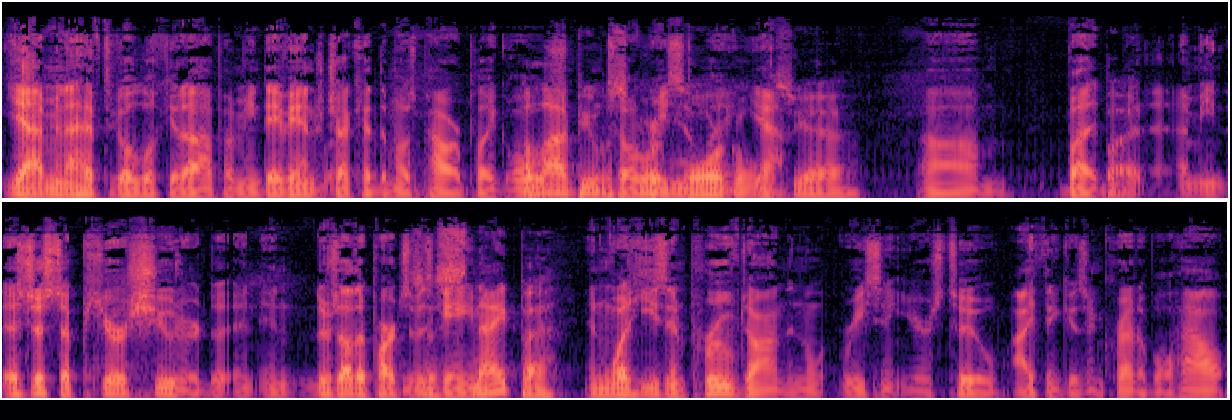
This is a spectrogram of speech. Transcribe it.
Yeah, I mean, I have to go look it up. I mean, Dave Andreychuk had the most power play goals. A lot of people scored recently. more goals. Yeah, yeah. Um, but, But- I mean, it's just a pure shooter, and, and there's other parts of his a game sniper. and what he's improved on in the recent years too. I think is incredible. How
